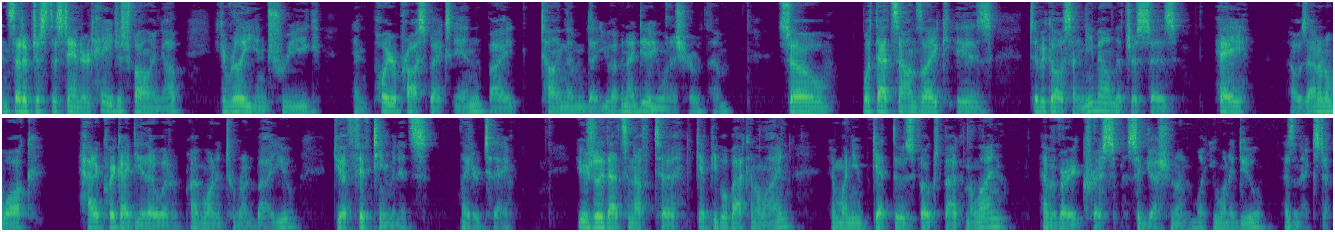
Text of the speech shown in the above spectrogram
Instead of just the standard, hey, just following up, you can really intrigue and pull your prospects in by telling them that you have an idea you want to share with them. So, what that sounds like is typically I'll send an email that just says, Hey, I was out on a walk, had a quick idea that I wanted to run by you. Do you have 15 minutes later today? Usually that's enough to get people back in the line. And when you get those folks back in the line, have a very crisp suggestion on what you want to do as a next step.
